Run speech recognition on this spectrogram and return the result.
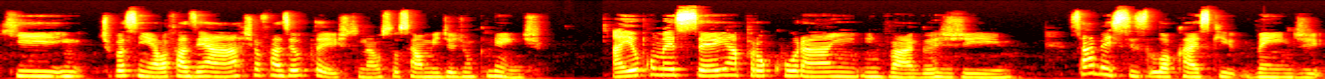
que, tipo assim, ela fazia a arte, eu fazia o texto, né? O social media de um cliente. Aí eu comecei a procurar em, em vagas de. Sabe esses locais que vende,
